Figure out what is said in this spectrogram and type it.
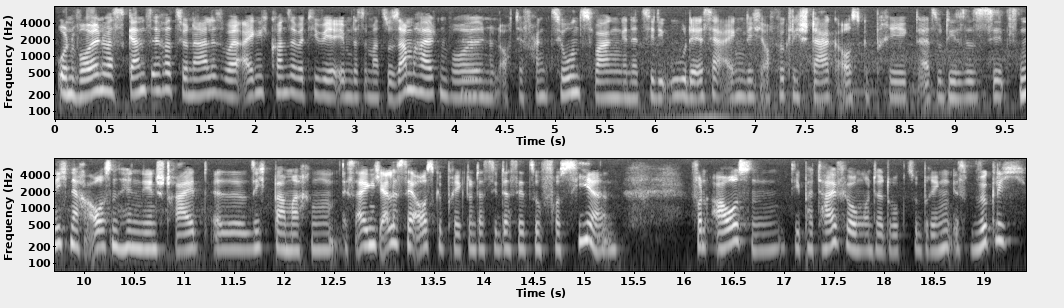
und wollen was ganz Irrationales, weil eigentlich Konservative ja eben das immer zusammenhalten wollen mhm. und auch der Fraktionszwang in der CDU, der ist ja eigentlich auch wirklich stark ausgeprägt. Also dieses jetzt nicht nach außen hin den Streit äh, sichtbar machen, ist eigentlich alles sehr ausgeprägt und dass sie das jetzt so forcieren, von außen die Parteiführung unter Druck zu bringen, ist wirklich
